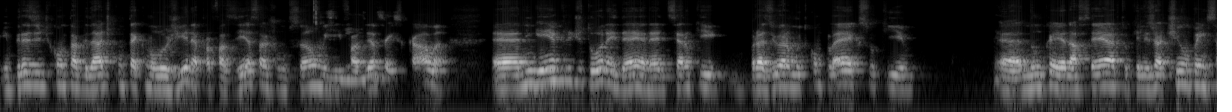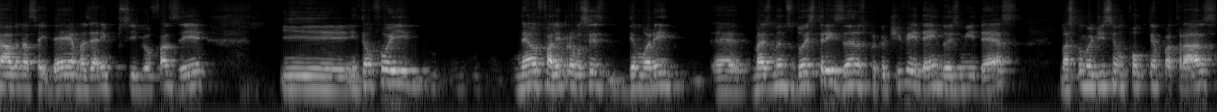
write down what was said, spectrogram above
empresas de contabilidade com tecnologia, né, para fazer essa junção Sim. e fazer essa escala, é, ninguém acreditou na ideia, né? Disseram que o Brasil era muito complexo, que é, nunca ia dar certo, que eles já tinham pensado nessa ideia, mas era impossível fazer. E então foi, né? Eu falei para vocês, demorei é, mais ou menos dois, três anos, porque eu tive a ideia em 2010, mas como eu disse um pouco tempo atrás,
